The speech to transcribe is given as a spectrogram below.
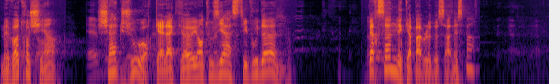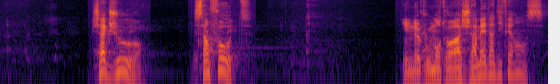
Mais votre chien, chaque jour, quel accueil enthousiaste il vous donne Personne n'est capable de ça, n'est-ce pas? Chaque jour, sans faute. Il ne vous montrera jamais d'indifférence.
